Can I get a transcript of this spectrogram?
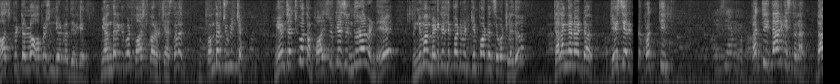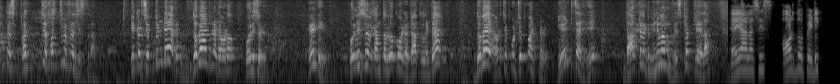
హాస్పిటల్లో ఆపరేషన్ థియేటర్లో జరిగేది. మీ అందరికీ కూడా ఫాస్ట్ ఫార్వర్డ్ చేస్తాను కొందరు చూపించాను మేము చచ్చిపోతాం పాజిటివ్ కేసులు ఎందుకు రావండి? మినిమం మెడికల్ డిపార్ట్మెంట్కి ఇంపార్టెన్స్ ఇవ్వట్లేదు. తెలంగాణ కేసీఆర్ కూడా ప్రతి ప్రతి దానికి ఇస్తున్నారు డాక్టర్స్ ప్రతి ఫస్ట్ ప్రిఫరెన్స్ ఇస్తున్నారు ఇక్కడ చెప్తుంటే అక్కడ దుబే అంటున్నాడు ఎవడో పోలీసుడు. ఏంటి? పోలీసు వాళ్ళకి అంత లోకవాడు డాక్టర్లు అంటే దుబే ఎవడో చెప్పుకుంటూ చెప్పుకుంటున్నాడు ఏంటి సార్ ఇది? డాక్టర్లకు మినిమం రెస్పెక్ట్ లేదా? డయాలసిస్ ఆర్థోపెడిక్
